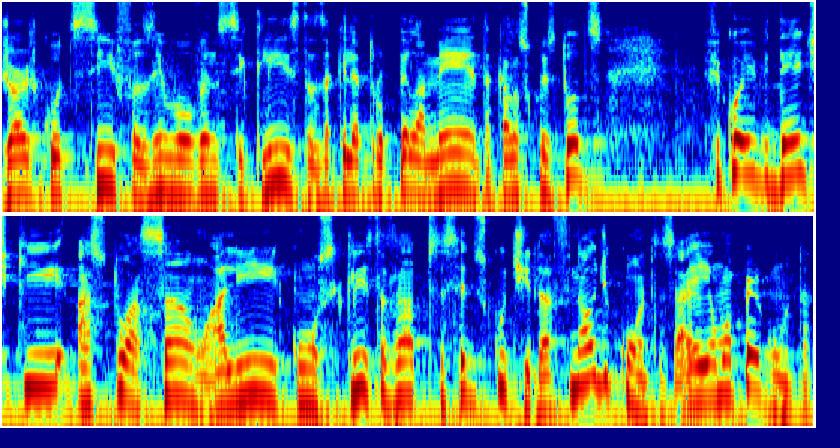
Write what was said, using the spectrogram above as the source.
Jorge Cotsifas envolvendo ciclistas, aquele atropelamento, aquelas coisas todas, ficou evidente que a situação ali com os ciclistas ela precisa ser discutida. Afinal de contas, aí é uma pergunta.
